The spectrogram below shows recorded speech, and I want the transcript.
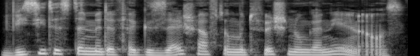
Wie sieht es denn mit der Vergesellschaftung mit Fischen und Garnelen aus?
